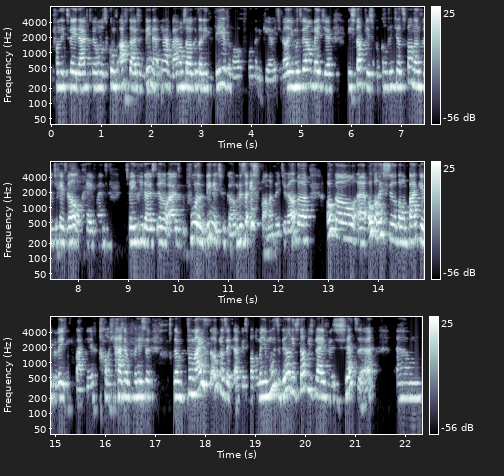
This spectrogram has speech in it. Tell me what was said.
van die 2200, komt 8000 binnen. Ja, waarom zou ik het dan niet weer verhogen een keer, weet je wel? Je moet wel een beetje die stapjes, ook al vind je dat spannend, want je geeft wel op een gegeven moment 2.000, 3.000 euro uit voordat het binnen is gekomen. Dus dat is spannend, weet je wel. Ook, al, uh, ook al heeft ze dat al een paar keer bewezen, of een paar keer, al jaren bewezen, dan, voor mij is het ook nog steeds elke keer spannend. Maar je moet wel die stapjes blijven zetten. Um,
